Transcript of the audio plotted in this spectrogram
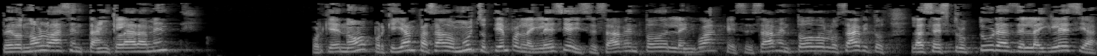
pero no lo hacen tan claramente. ¿Por qué no? Porque ya han pasado mucho tiempo en la iglesia y se saben todo el lenguaje, se saben todos los hábitos, las estructuras de la iglesia,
